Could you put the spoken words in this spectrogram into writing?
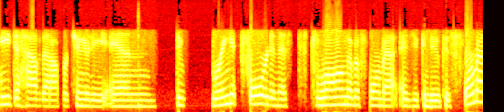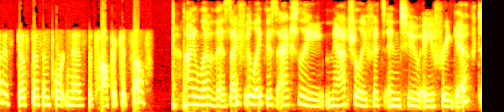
need to have that opportunity and bring it forward in as strong of a format as you can do because format is just as important as the topic itself. I love this. I feel like this actually naturally fits into a free gift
